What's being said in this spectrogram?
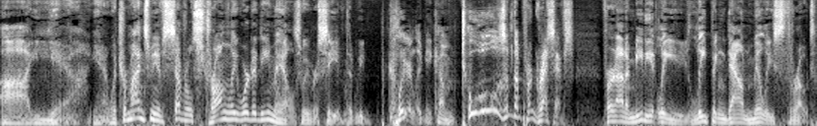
Ah, uh, yeah, yeah. Which reminds me of several strongly worded emails we received that we clearly become tools of the progressives for not immediately leaping down Milley's throat.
